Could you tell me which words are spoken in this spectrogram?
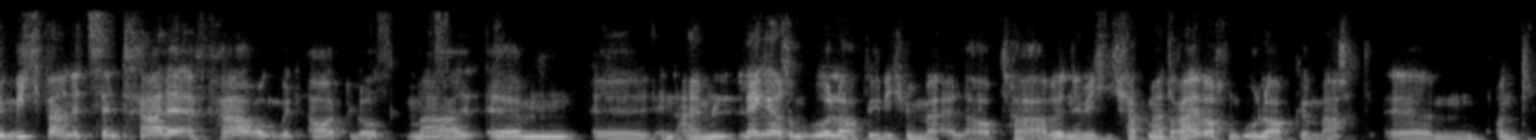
für mich war eine zentrale Erfahrung mit Outlook mal ähm, äh, in einem längeren Urlaub, den ich mir mal erlaubt habe. Nämlich, ich habe mal drei Wochen Urlaub gemacht ähm, und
